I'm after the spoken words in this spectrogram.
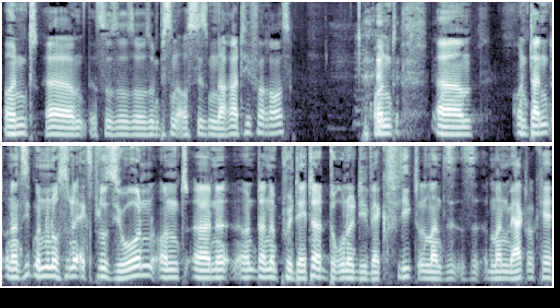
Und ähm, so, so, so, so ein bisschen aus diesem Narrativ heraus. Und ähm, und dann und dann sieht man nur noch so eine Explosion und äh, ne, und dann eine Predator-Drohne, die wegfliegt und man man merkt, okay,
